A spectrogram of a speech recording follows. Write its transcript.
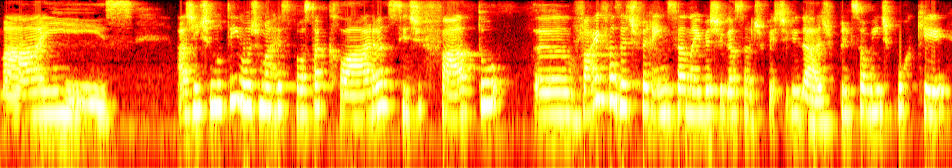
mas a gente não tem hoje uma resposta clara se de fato vai fazer diferença na investigação de fertilidade, principalmente porque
